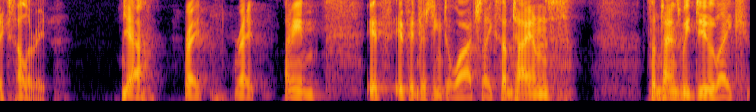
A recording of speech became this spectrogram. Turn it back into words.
accelerate. yeah right right i mean it's it's interesting to watch like sometimes sometimes we do like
